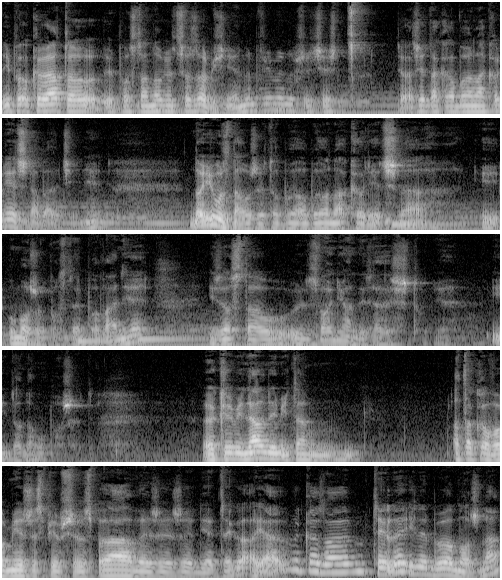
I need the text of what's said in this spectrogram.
No i prokurator postanowił, co zrobić, nie? No mówimy, no przecież to raczej taka obrona konieczna bardziej, nie? No i uznał, że to była obrona konieczna i umorzył postępowanie i został zwolniony z aresztu, nie? I do domu poszedł. E, kryminalny mi tam atakował mnie, że spieprzyłem sprawę, że, że nie tego, a ja wykazałem tyle, ile było można,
